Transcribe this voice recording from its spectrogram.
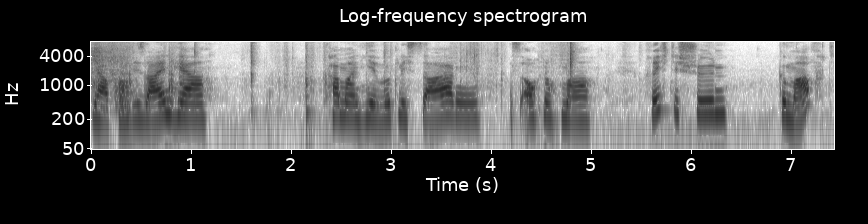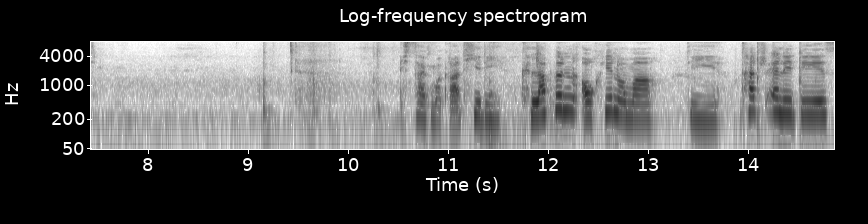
ja, vom Design her kann man hier wirklich sagen, ist auch noch mal richtig schön gemacht. Ich zeige mal gerade hier die Klappen. Auch hier noch mal die Touch-LEDs,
